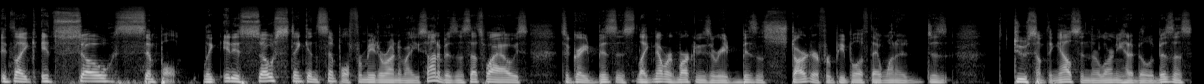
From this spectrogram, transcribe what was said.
it's like it's so simple like it is so stinking simple for me to run my USANA business. That's why I always it's a great business. Like network marketing is a great business starter for people if they want to do something else and they're learning how to build a business.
